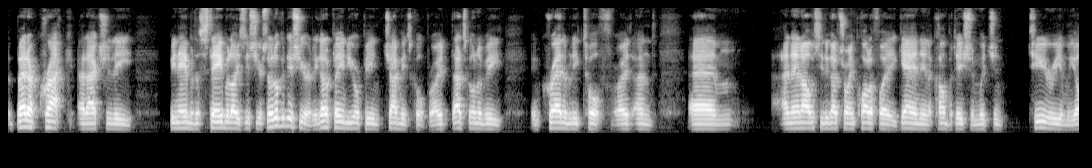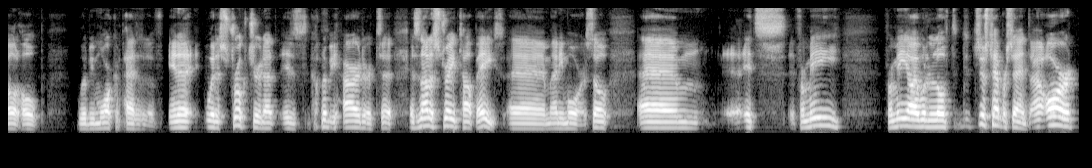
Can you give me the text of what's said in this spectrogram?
a better crack at actually being able to stabilize this year. So look at this year; they got to play in the European Champions Cup, right? That's going to be incredibly tough, right? And um, and then obviously they got to try and qualify again in a competition which, in theory, and we all hope will be more competitive in a with a structure that is going to be harder to. It's not a straight top eight um, anymore. So um, it's for me. For me, I would have loved just ten percent, uh, or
